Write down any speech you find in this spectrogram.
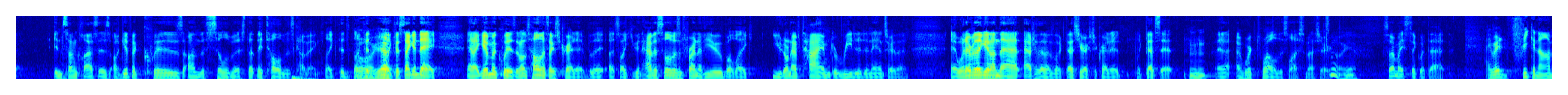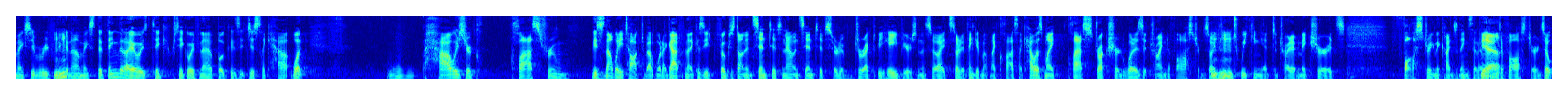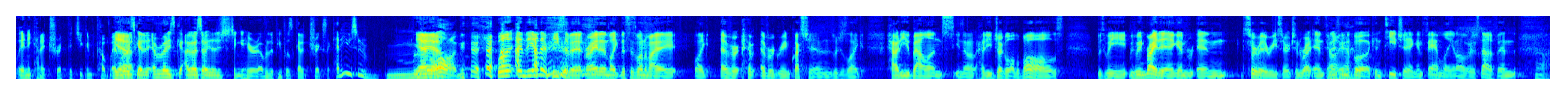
in some classes I'll give a quiz on the syllabus that they tell them is coming, like the like, Oh, the, yeah. like the second day, and I give them a quiz. I don't tell them it's extra credit, but they, it's like you can have the syllabus in front of you, but like you don't have time to read it and answer that. And whatever they get on that, after that, I was like, "That's your extra credit. Like that's it." And I, I worked well this last semester, Mm-hmm. oh yeah. so I might stick with that. I read Freakonomics. You ever read Mm-hmm. Freakonomics? The thing that I always take take away from that book is it just like how what how is your cl- classroom? This is not what he talked about. What I got from that because he focused on incentives and how incentives sort of direct behaviors. And so I started thinking about my class, like how is my class structured? What is it trying to foster? And so I Mm-hmm. keep tweaking it to try to make sure it's fostering the kinds of things that I Yeah. want to foster. And so any kind of trick that you can come, Yeah. everybody's got. Everybody's. Got, I was interesting to hear other people's kind of tricks. Like how do you sort of move Yeah, yeah. along? well, and the other piece of it, right? And like this is one of my like ever evergreen questions, which is like, how do you balance? You know, how do you juggle all the balls between between writing and and survey research and and oh, finishing yeah. the book and teaching and family and all that sort of stuff? And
